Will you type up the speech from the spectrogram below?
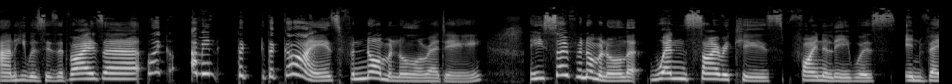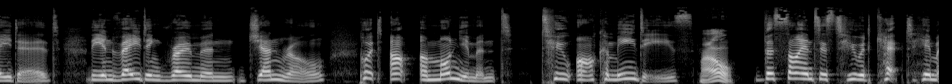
and he was his advisor. Like, I mean, the the guy is phenomenal already. He's so phenomenal that when Syracuse finally was invaded, the invading Roman general put up a monument to Archimedes Wow. the scientist who had kept him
